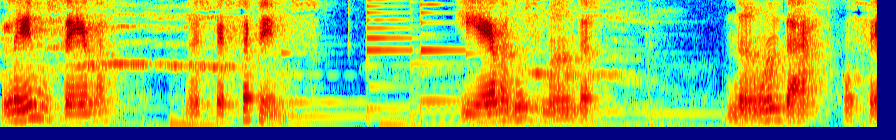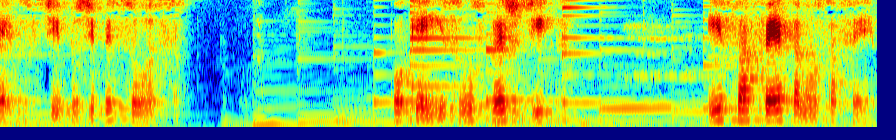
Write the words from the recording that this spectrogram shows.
lemos ela, nós percebemos que ela nos manda não andar com certos tipos de pessoas, porque isso nos prejudica, isso afeta a nossa fé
